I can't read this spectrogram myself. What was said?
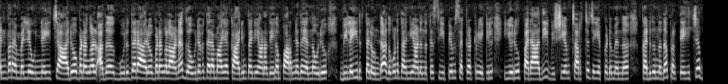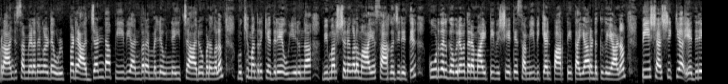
Anvar M L A ഉന്നയിച്ച ആരോപണങ്ങൾ അത് ഗുരുതര ആരോപണങ്ങളാണ്. ഗൗരവതരമായ കാര്യം തന്നെയാണ് അദ്ദേഹം പറഞ്ഞത് എന്ന ഒരു വിലയിരുത്തലുണ്ട്. അതുകൊണ്ട് തന്നെയാണ് ഇന്നത്തെ സി പി എം സെക്രട്ടേറിയറ്റിൽ ഈ ഒരു പരാതി വിഷയം ചർച്ച ചെയ്യപ്പെടുമെന്ന് കരുതുന്നത്. പ്രത്യേകിച്ച് ബ്രാഞ്ച് സമ്മേളനങ്ങളുടെ ഉൾപ്പെടെ agenda P V Anvar M L A ഉന്നയിച്ച ആരോപണങ്ങളും മുഖ്യമന്ത്രിക്കെതിരെ ഉയരുന്ന വിമർശനങ്ങളുമായ സാഹചര്യത്തിൽ കൂടുതൽ ഗൌരവതരമായിട്ട് ഈ വിഷയത്തെ സമീപിക്കാൻ പാർട്ടി തയ്യാറെടുക്കുകയാണ്. പി ശശിക്ക് എതിരെ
